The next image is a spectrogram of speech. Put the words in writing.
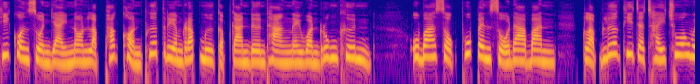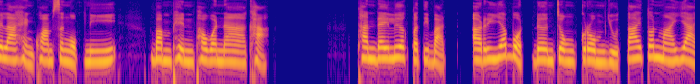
ที่คนส่วนใหญ่นอนหลับพักผ่อนเพื่อเตรียมรับมือกับการเดินทางในวันรุ่งขึ้น อุบาสกผู้เป็นโสดาบันกลับเลือกที่จะใช้ช่วงเวลาแห่งความสงบนี้บำเพ็ญภาวนาค่ะ ท่านได้เลือกปฏิบัติ อริยบทเดินจงกรมอยู่ใต้ต้นไม้ใหญ่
